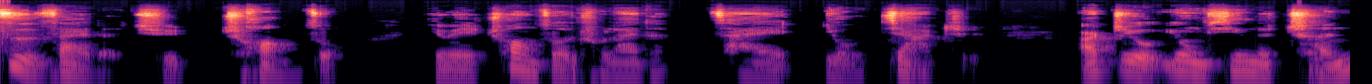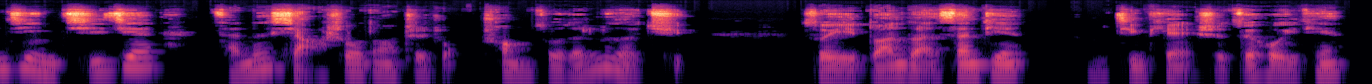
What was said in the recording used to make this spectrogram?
自在的去创作，因为创作出来的才有价值，而只有用心的沉浸其间，才能享受到这种创作的乐趣。所以，短短三天，今天是最后一天，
